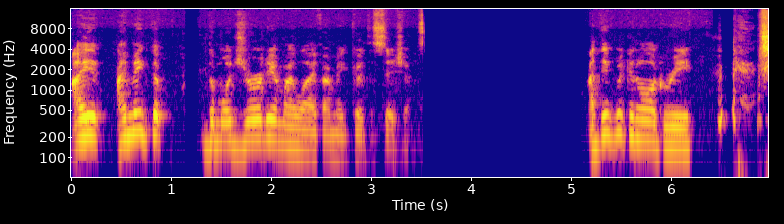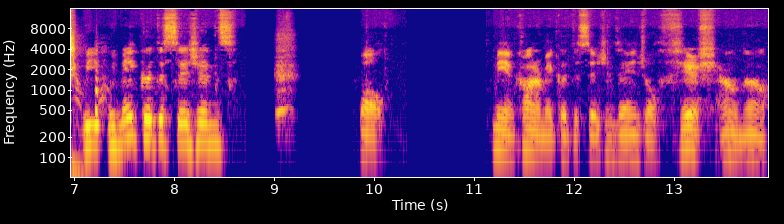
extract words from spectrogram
I I make the the majority of my life I make good decisions. I think we can all agree we we make good decisions. Well, me and Connor make good decisions. Angel, fish, I don't know.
